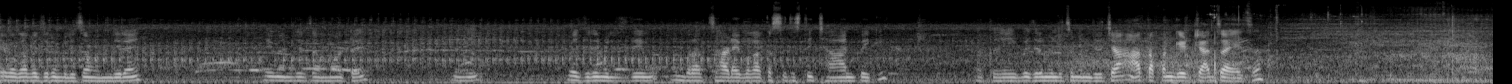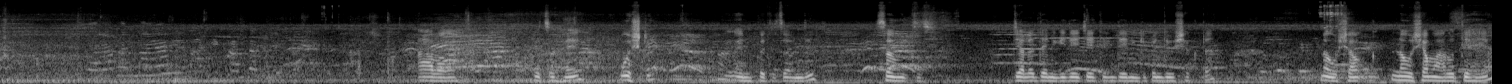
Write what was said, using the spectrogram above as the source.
हे बघा बजरंगबलीचं मंदिर आहे. हे मंदिरचा मठ आहे. आणि बजरंगबलीचं ते उंबरात झाड आहे. बघा कसं दिसते छानपैकी. आता हे बजरंगबलीचं मंदिरच्या आत आपण गेटच्या आत जायचं. हा बघा त्याचं हे पोस्ट गणपतीचं मंदिर समितीची. ज्याला देणगी द्यायची आहे ती देणगी पण देऊ शकता. नवशा नवशा मारुती आहे.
